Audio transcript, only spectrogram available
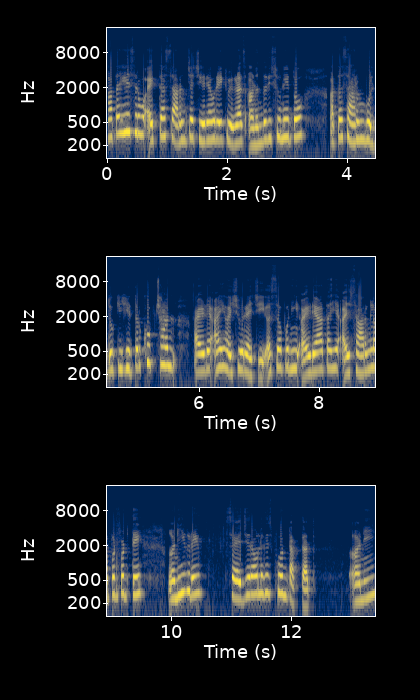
आता हे सर्व ऐकताच सारंगच्या चेहऱ्यावर एक वेगळाच आनंद दिसून येतो. आता सारंग बोलतो की हे तर खूप छान आयडिया आहे ऐश्वर्याची. असं पण ही आयडिया आता हे आई सारंगला पण पडते आणि इकडे सयाजीराव लगेच फोन टाकतात. आणि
